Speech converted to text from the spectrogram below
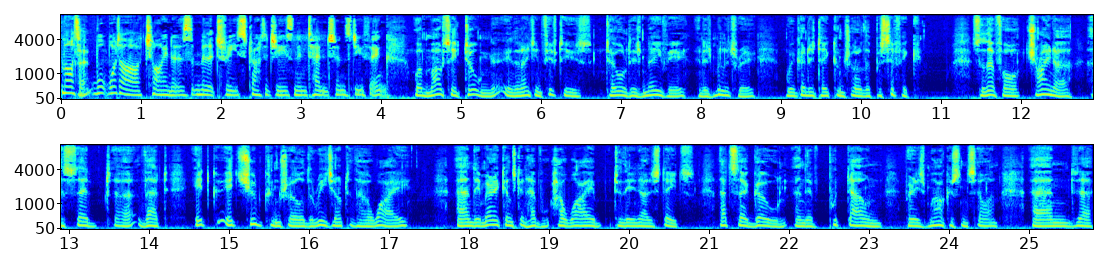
Martin, uh, what, what are China's military strategies and intentions, do you think? Well, Mao Zedong in the 1950s told his navy and his military, we're going to take control of the Pacific. So therefore, China has said uh, that it it should control the region up to the Hawaii, and the Americans can have Hawaii to the United States. That's their goal, and they've put down various markers and so on. And uh,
